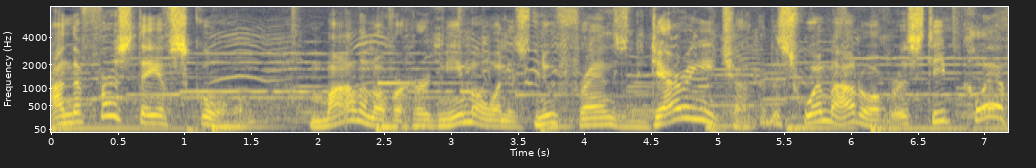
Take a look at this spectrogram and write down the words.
On the first day of school, Marlin overheard Nemo and his new friends daring each other to swim out over a steep cliff.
